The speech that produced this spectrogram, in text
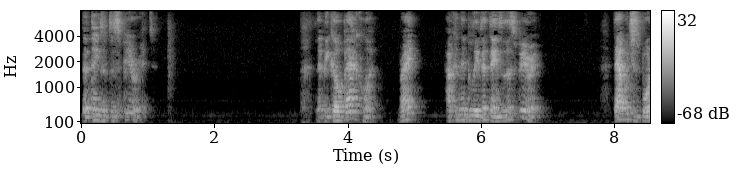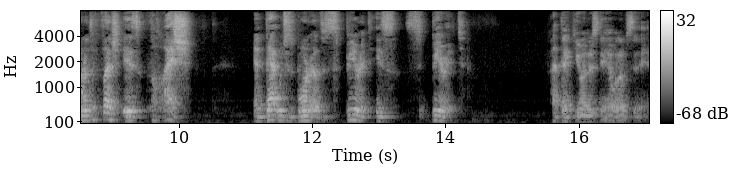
the things of the spirit? Let me go back one, right? How can they believe the things of the spirit? That which is born of the flesh is flesh. And that which is born of the spirit is spirit. I think you understand what I'm saying,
